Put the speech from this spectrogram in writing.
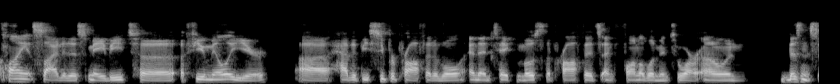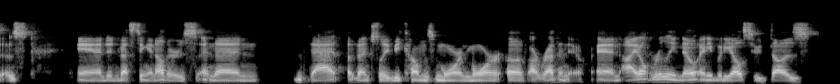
client side of this maybe to a few mil a year uh, have it be super profitable, and then take most of the profits and funnel them into our own businesses and investing in others. And then that eventually becomes more and more of our revenue. And I don't really know anybody else who does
